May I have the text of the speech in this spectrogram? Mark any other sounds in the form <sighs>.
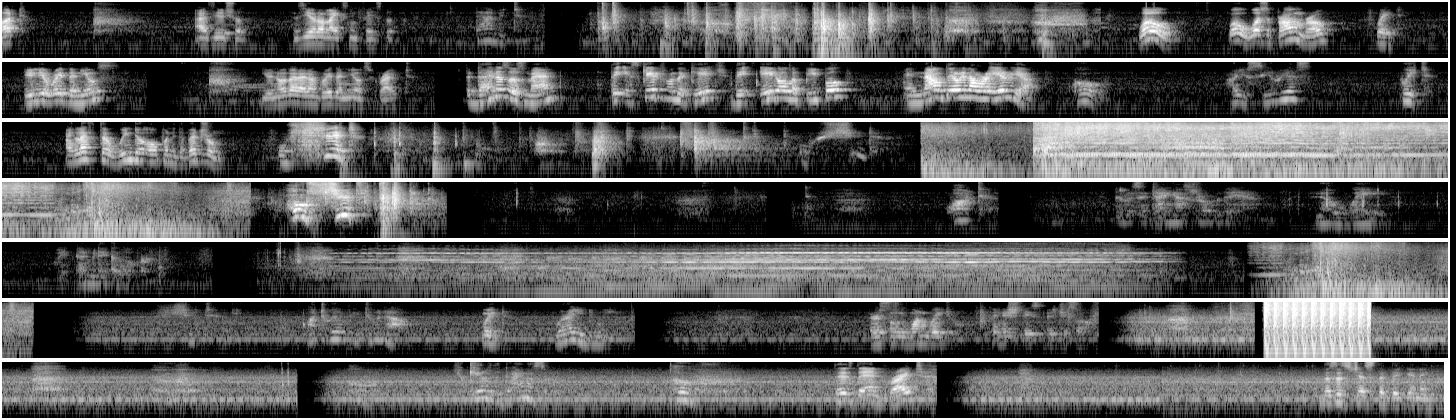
What? <sighs> As usual, zero likes in Facebook. Damn it. Whoa! Whoa, what's the problem, bro? Wait, didn't you read the news? <sighs> You know that I don't read the news, right? The dinosaurs, man! They escaped from the cage, they ate all the people, and now they're in our area. Oh, are you serious? Wait, I left the window open in the bedroom. Oh shit! Oh shit. Oh shit! What? There was a dinosaur over there. No way. Let me take a look. Shit. What will we do now? Wait, what are you doing? There's only one way to finish these bitches off. killed the dinosaur. Oh, this is the end, right? This is just the beginning.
